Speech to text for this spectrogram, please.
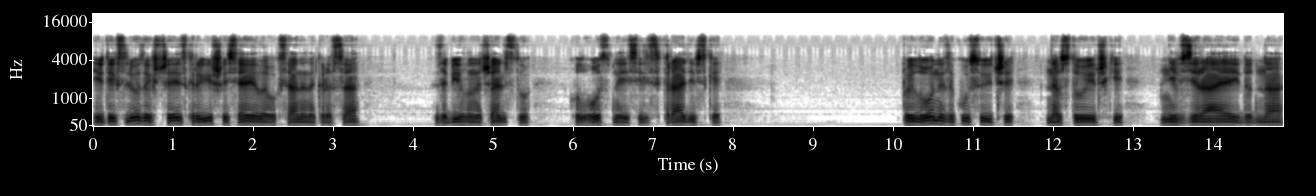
і в тих сльозах ще яскравіше сяяла Оксанина краса, забігло начальство, колгоспне і сільськрадівське пилони закусуючи навстоячки, не взирає й до дна,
